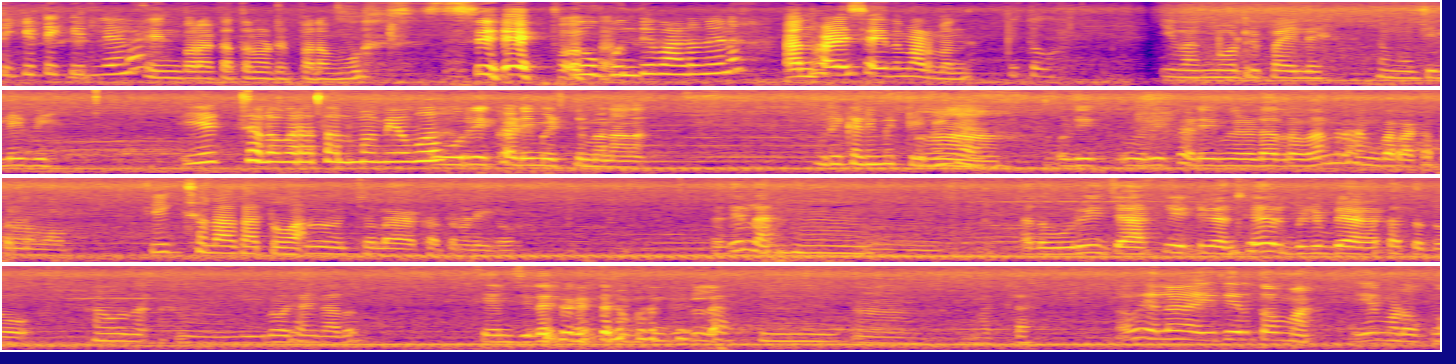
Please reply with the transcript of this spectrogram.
ಟಿಕೆಟ್ ಟಿಕೆಟ್ ಇಲ್ಲೇನ ಹಿಂಗೆ ಬರಕತ್ತ ನೋಡ್ರಿಪ್ಪ ನಮ್ಮ. ಸೇಫ್. ಇವು ಬುಂದಿ ಮಾಡೋನೇನ? ಅಂದ್ ಹೊಳಿ ಸೈದ್ ಮಾಡಿ ಬಂದು. ಇತ್ತು. ಇವಾಗ ನೋಡ್ರಿಪ್ಪ ಇಲ್ಲಿ ನಮ್ಮ ಜಿಲೇಬಿ. ಏಕ್ ಚಲೋ ಬರತ್ತಲ್ಲ ಮಮ್ಮಿ ಅವು? ಉರಿ ಕಡಿಮೆ ಇಟ್ಟು ನಿಮ್ಮ ನಾನು. ಉರಿ ಕಡಿಮೆ ಇಟ್ಟಿವಿ ಉರಿ ಉರಿ ಕಡಿಮೆ ಇಡೋದ್ರಾಗ ಅಂದ್ರೆ ಹಂಗೆ ಬರಕತ್ತ ನೋಡಮ್ಮ ಈಗ ಚಲೋ ಆಗತ್ತವ ಹ್ಞೂ ಚಲೋ ಆಗತ್ತ ನೋಡಿ ಈಗ. ಅದಿಲ್ಲ? ಹ್ಞೂ ಅದು ಉರಿ ಜಾಸ್ತಿ ಇಟ್ಟಿವಿ ಅಂತ ಹೇಳಿ ಬಿಡಿ ಬಿಡಿ ಆಗಕತ್ತದು ಹೌದು. ಈಗ ನೋಡಿ ಹೆಂಗದು ಸೇಮ್ ಜಿಲೇಬಿ ಬಂದಿಲ್ಲ. ಹ್ಞೂ ಹ್ಮ್ ಮತ್ತೆ? ಅವು ಎಲ್ಲ ಇದಿರ್ತಾವಮ್ಮ ಏನು ಮಾಡ್ಬೇಕು?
